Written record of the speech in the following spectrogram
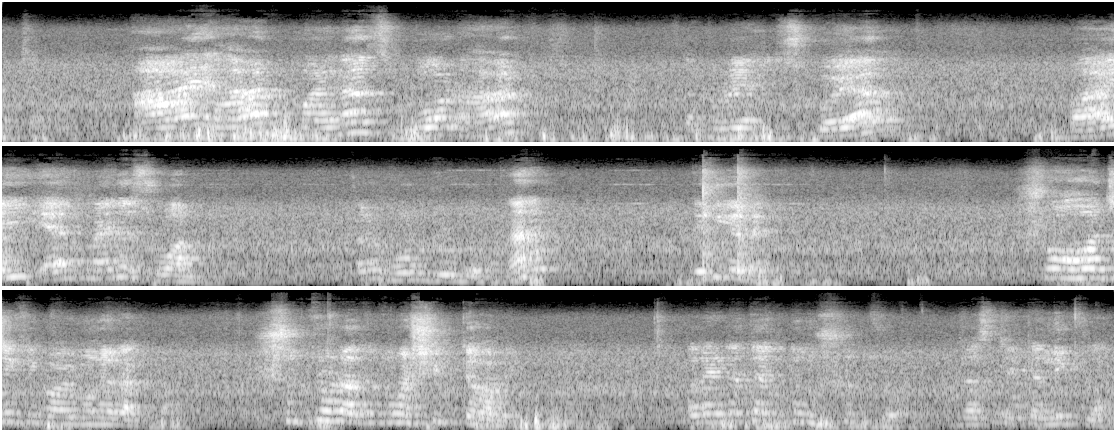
আচ্ছা আই হার্ট মাইনাস গড হার্ট তারপরে square by n minus one তাহলে হোল রুট হ্যাঁ? এদিকে দেখো, সহজে কীভাবে মনে রাখবা? সূত্রটা তো তোমার শিখতে হবে। তাহলে এটা তো একদম সূত্র জাস্ট এটা লিখলাম।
